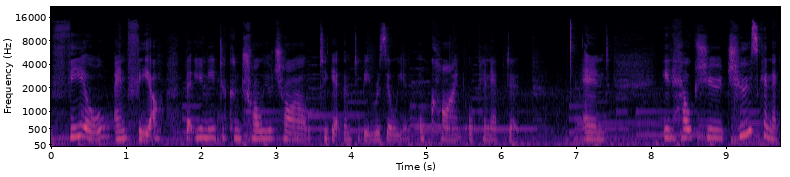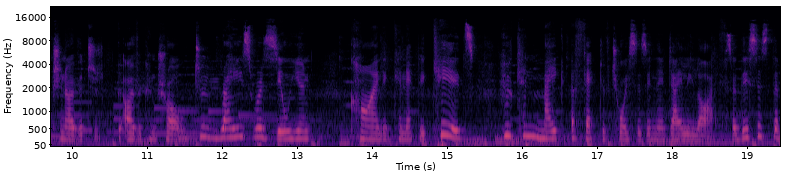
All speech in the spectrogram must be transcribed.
feel and fear that you need to control your child to get them to be resilient or kind or connected. And it helps you choose connection over to, over control to raise resilient, kind, and connected kids who can make effective choices in their daily life. So this is the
